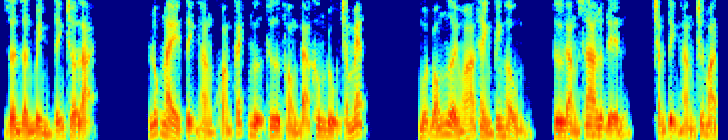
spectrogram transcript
dần dần bình tĩnh trở lại. Lúc này tịnh hằng khoảng cách ngự thư phòng đã không đủ trăm mét. Một bóng người hóa thành kinh hồng, từ đằng xa lướt đến, chắn tịnh hằng trước mặt.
